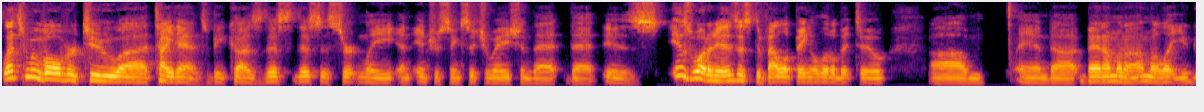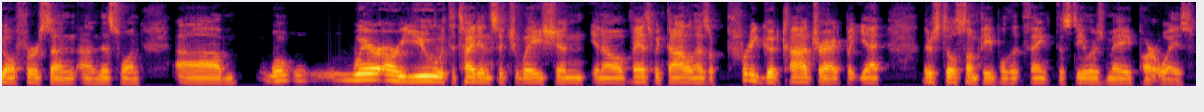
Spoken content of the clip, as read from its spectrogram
let's move over to uh, tight ends because this this is certainly an interesting situation that that is is what it is. It's developing a little bit too. Um, and uh, Ben, I'm gonna I'm gonna let you go first on on this one. Um, where are you with the tight end situation? You know, Vance McDonald has a pretty good contract, but yet there's still some people that think the Steelers may part ways.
